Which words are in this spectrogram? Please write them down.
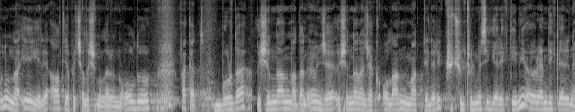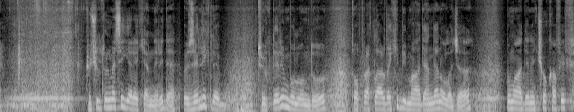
Bununla ilgili altyapı çalışmalarının olduğu fakat burada ışınlanmadan önce ışınlanacak olan maddeleri küçültülmesi gerektiğini öğrendiklerini küçültülmesi gerekenleri de özellikle Türklerin bulunduğu topraklardaki bir madenden olacağı, bu madenin çok hafif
